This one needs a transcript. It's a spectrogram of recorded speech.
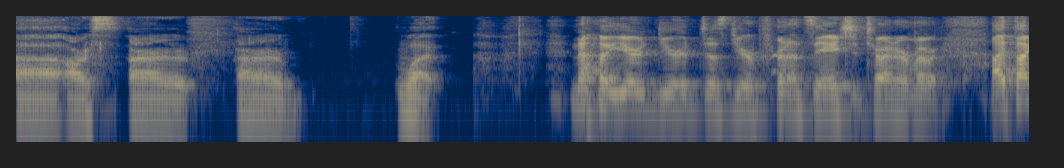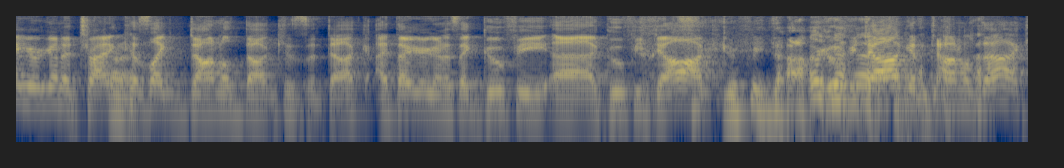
uh, are are are what? No, you're you're just your pronunciation trying to remember. I thought you were gonna try because like Donald Duck is a duck. I thought you were gonna say Goofy, uh, Goofy Dog, Goofy Dog. Goofy Dog, and Donald Duck.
